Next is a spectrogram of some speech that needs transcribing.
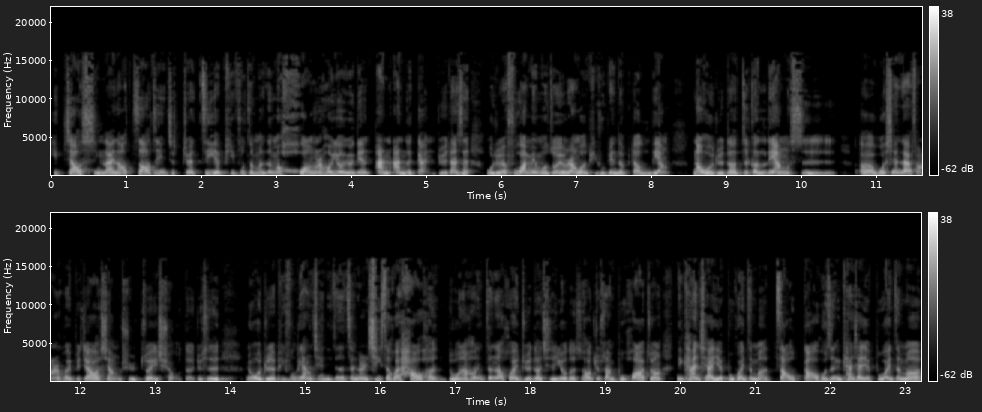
一觉醒来，然后照镜就觉得自己的皮肤怎么这么黄，然后又有点暗暗的感觉。但是我觉得敷完面膜之后，有让我的皮肤变得比较亮。那我觉得这个亮是。呃，我现在反而会比较想去追求的，就是因为我觉得皮肤亮起来，你真的整个人气色会好很多，然后你真的会觉得，其实有的时候就算不化妆，你看起来也不会这么糟糕，或者你看起来也不会这么。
